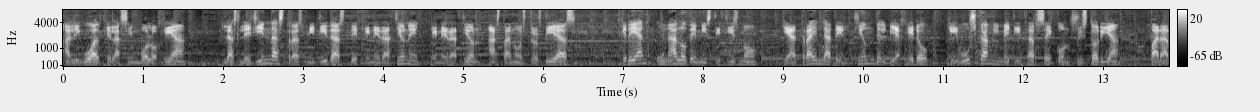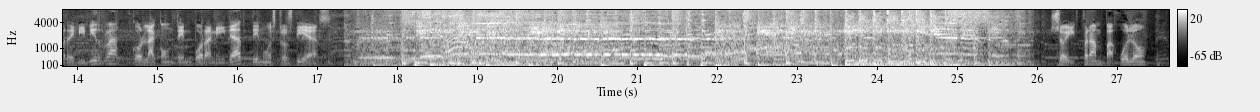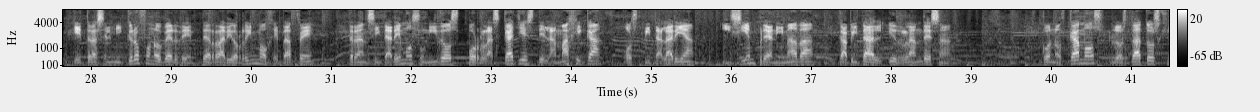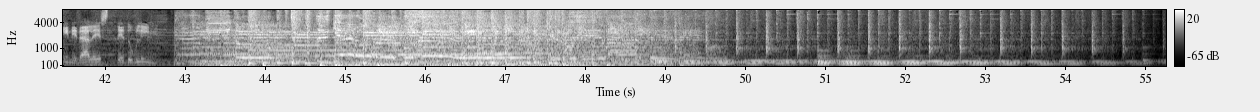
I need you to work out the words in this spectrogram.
Al igual que la simbología, las leyendas transmitidas de generación en generación hasta nuestros días crean un halo de misticismo que atrae la atención del viajero que busca mimetizarse con su historia para revivirla con la contemporaneidad de nuestros días. Soy Fran Pajuelo, que tras el micrófono verde de Radio Ritmo Getafe, transitaremos unidos por las calles de la mágica, hospitalaria y siempre animada capital irlandesa. Conozcamos los datos generales de Dublín.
